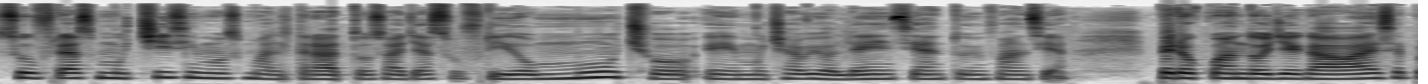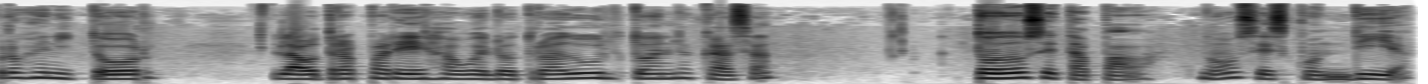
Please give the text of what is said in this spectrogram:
sufras muchísimos maltratos, hayas sufrido mucho, eh, mucha violencia en tu infancia, pero cuando llegaba ese progenitor, la otra pareja o el otro adulto en la casa, todo se tapaba, ¿no? Se escondía.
